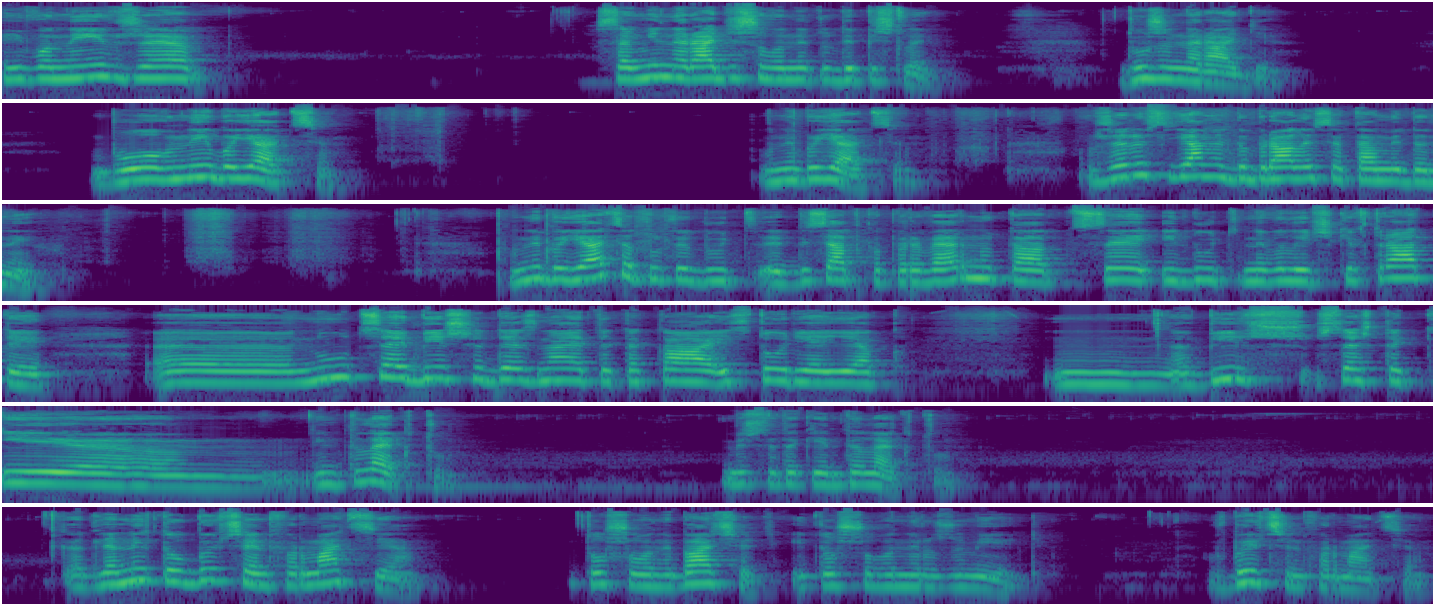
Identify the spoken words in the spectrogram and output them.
І вони вже самі не раді, що вони туди пішли. Дуже не раді. Бо вони бояться. Вони бояться. Вже росіяни добралися там і до них. Вони бояться, тут ідуть е, десятка перевернута, це ідуть невеличкі втрати. Е, ну, це більше де, знаєте, така історія, як більш все ж таки ем, інтелекту. Більше таки інтелекту. Для них то вбивча інформація, то, що вони бачать, і то, що вони розуміють. Вбивча інформація.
